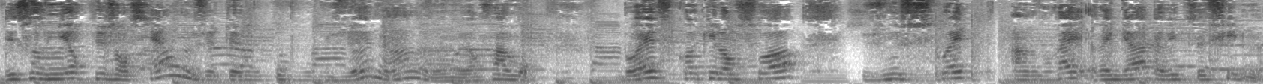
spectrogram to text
des souvenirs plus anciens où j'étais beaucoup plus jeune. Hein, mais enfin bon. Bref, quoi qu'il en soit, je vous souhaite un vrai régal avec ce film.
